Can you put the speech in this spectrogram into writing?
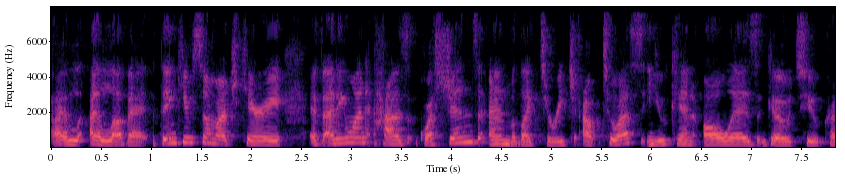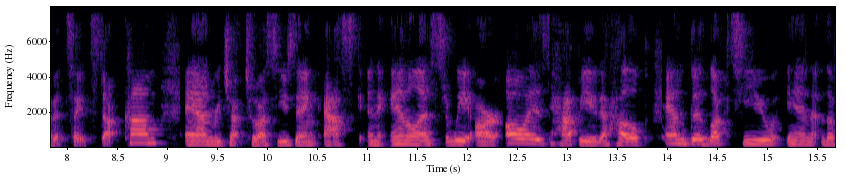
I, I love it. Thank you so much, Kerry. If anyone has questions and would like to reach out to us, you can always go to creditsights.com and reach out to us using Ask an Analyst. We are always happy to help, and good luck to you in the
